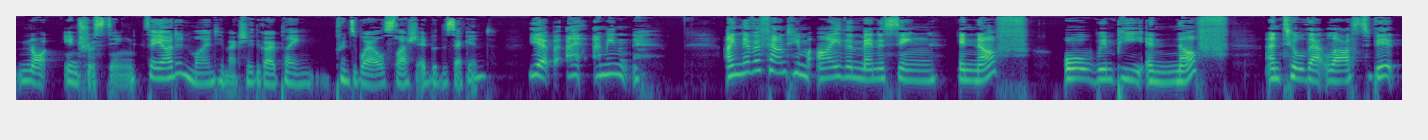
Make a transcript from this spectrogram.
not interesting. see, I didn't mind him actually, the guy playing Prince of Wales slash Edward II. Yeah, but I I mean I never found him either menacing enough or wimpy enough until that last bit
